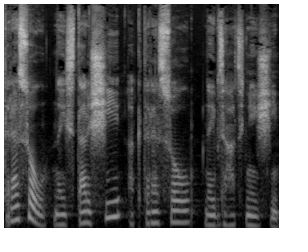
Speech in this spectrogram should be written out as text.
které jsou nejstarší a které jsou nejvzácnější.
